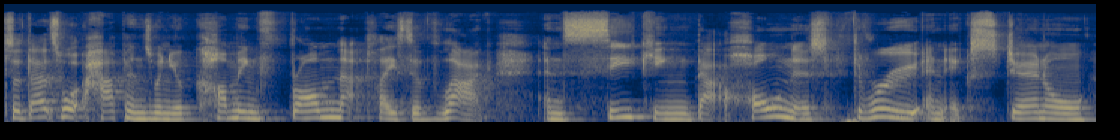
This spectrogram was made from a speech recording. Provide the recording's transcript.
So that's what happens when you're coming from that place of lack and seeking that wholeness through an external,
